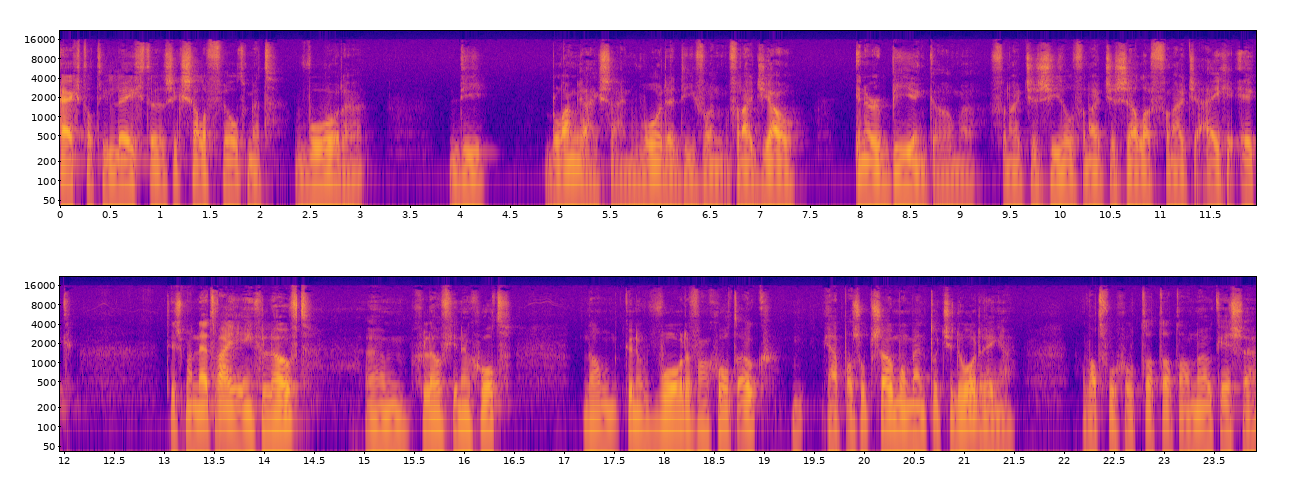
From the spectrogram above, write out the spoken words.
echt dat die leegte zichzelf vult met woorden die belangrijk zijn. Woorden die van, vanuit jouw inner being komen. Vanuit je ziel, vanuit jezelf, vanuit je eigen ik. Het is maar net waar je in gelooft. Ehm, geloof je in een God, dan kunnen woorden van God ook ja, pas op zo'n moment tot je doordringen. Wat voor God dat, dat dan ook is. Hè?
